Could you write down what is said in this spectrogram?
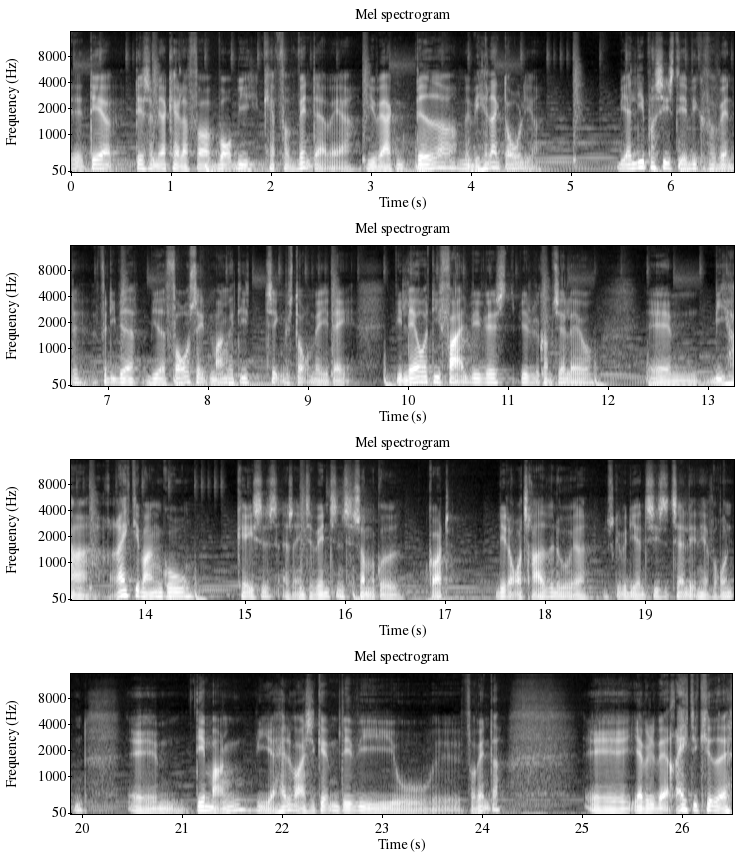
øh, der, det, som jeg kalder for, hvor vi kan forvente at være. Vi er hverken bedre, men vi er heller ikke dårligere. Vi er lige præcis det, vi kan forvente, fordi vi har, vi har forudset mange af de ting, vi står med i dag. Vi laver de fejl, vi vidste, vi ville komme til at lave. Øhm, vi har rigtig mange gode cases, altså interventions, som er gået godt. Lidt over 30 nu, ja. nu skal vi lige have den sidste tal ind her for runden. Øhm, det er mange. Vi er halvvejs igennem det, vi jo øh, forventer. Øh, jeg ville være rigtig ked af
